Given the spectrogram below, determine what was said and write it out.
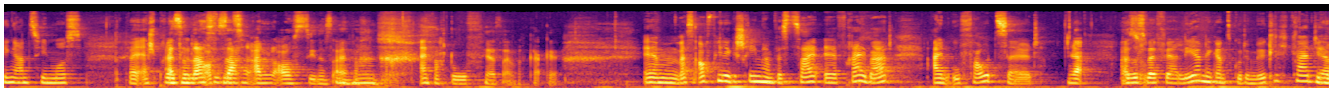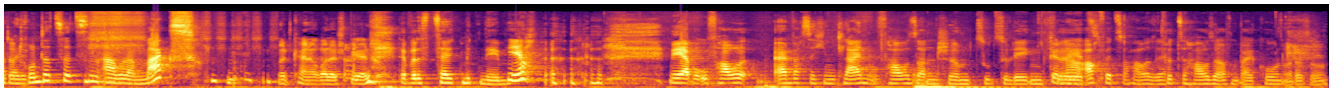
Ding anziehen muss, weil er springt Also nasse Sachen an- und ausziehen ist einfach, einfach doof. ja, ist einfach kacke. Ähm, was auch viele geschrieben haben fürs Zei äh, Freibad, ein UV-Zelt. Ja, Also es wäre für Alea eine ganz gute Möglichkeit, die Ja, wird da drunter sitzen, aber der Max wird keine Rolle spielen. der wird das Zelt mitnehmen. Ja. Nee, aber UV, einfach sich einen kleinen UV-Sonnenschirm zuzulegen. Für Genau, jetzt, auch für zu Hause. für zu Hause auf dem Balkon oder so.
